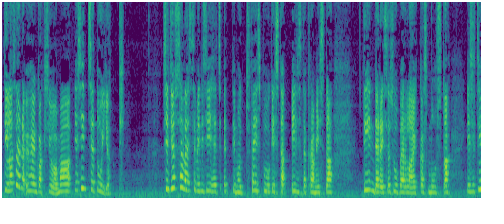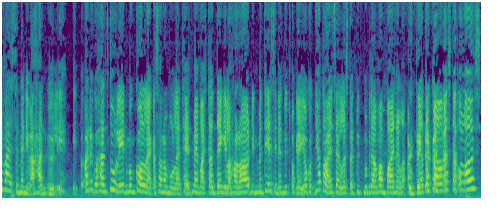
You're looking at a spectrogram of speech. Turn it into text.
tilasi aina yhden kaksi juomaa ja sitten se tuijotti. Sitten jossain vaiheessa meni siihen, että se etti mut Facebookista, Instagramista, Tinderissä superlaikkas musta. Ja sitten se meni vähän yli. Aina kun hän tuli, niin mun kollega sanoi mulle, että hei, me vaihtaa tekilahanaa, niin mä tiesin, että nyt okei, okay, jotain sellaista, että nyt mun pitää vaan painella äkkiä takaovesta ulos.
